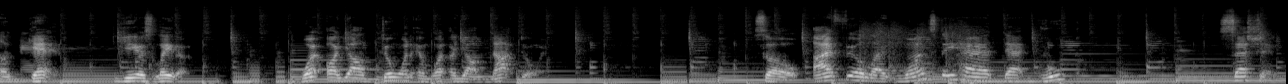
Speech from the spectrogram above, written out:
again years later? What are y'all doing and what are y'all not doing? So I feel like once they had that group session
